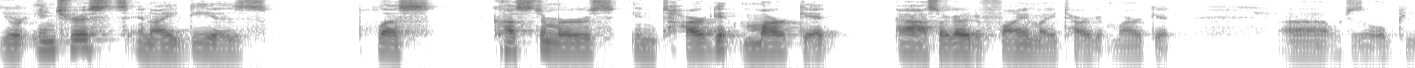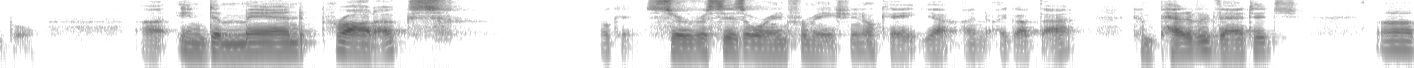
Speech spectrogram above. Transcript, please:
Your interests and ideas plus customers in target market. Ah, so I got to define my target market, uh, which is old people. Uh, in demand products. Okay, services or information. Okay, yeah, I, I got that. Competitive advantage. Uh,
